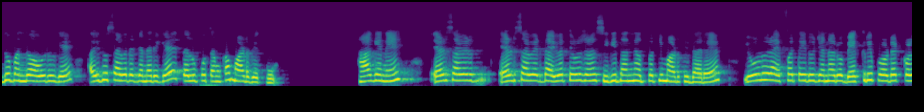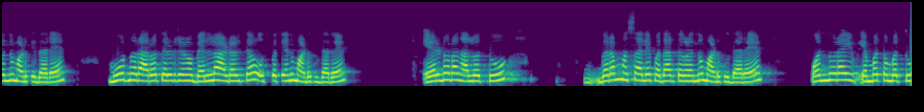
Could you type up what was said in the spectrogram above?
ಇದು ಬಂದು ಅವರಿಗೆ ಐದು ಸಾವಿರ ಜನರಿಗೆ ತಲುಪು ತನಕ ಮಾಡಬೇಕು. ಹಾಗೇನೆ ಎರಡ್ ಸಾವಿರದ ಎರಡ್ ಸಾವಿರದ ಐವತ್ತೇಳು ಜನ ಸಿರಿಧಾನ್ಯ ಉತ್ಪತ್ತಿ ಮಾಡುತ್ತಿದ್ದಾರೆ. ಏಳ್ನೂರ ಎಪ್ಪತ್ತೈದು ಜನರು ಬೇಕರಿ ಪ್ರಾಡಕ್ಟ್ಗಳನ್ನು ಮಾಡುತ್ತಿದ್ದಾರೆ. ಮೂರ್ನೂರ ಅರವತ್ತೆರಡು ಜನ ಬೆಲ್ಲ ಆಡಳಿತ ಉತ್ಪತ್ತಿಯನ್ನು ಮಾಡುತ್ತಿದ್ದಾರೆ. ಎರಡ್ನೂರ ನಲವತ್ತು ಗರಂ ಮಸಾಲೆ ಪದಾರ್ಥಗಳನ್ನು ಮಾಡುತ್ತಿದ್ದಾರೆ. ಒಂದೂರ ಎಂಬತ್ತೊಂಬತ್ತು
